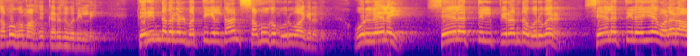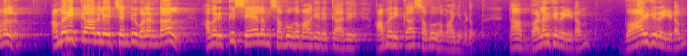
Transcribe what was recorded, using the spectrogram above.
சமூகமாக கருதுவதில்லை. தெரிந்தவர்கள் மத்தியில் தான் சமூகம் உருவாகிறது. ஒருவேளை சேலத்தில் பிறந்த ஒருவர் சேலத்திலேயே வளராமல் அமெரிக்காவிலே சென்று வளர்ந்தால் அவருக்கு சேலம் சமூகமாக இருக்காது. அமெரிக்கா சமூகமாகிவிடும். நாம் வளர்கிற இடம் வாழ்கிற இடம்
